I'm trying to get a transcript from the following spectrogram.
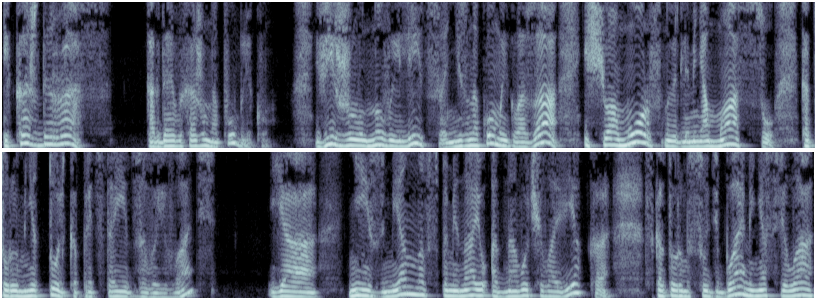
И каждый раз, когда я выхожу на публику, вижу новые лица, незнакомые глаза, еще аморфную для меня массу, которую мне только предстоит завоевать, я неизменно вспоминаю одного человека, с которым судьба меня свела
